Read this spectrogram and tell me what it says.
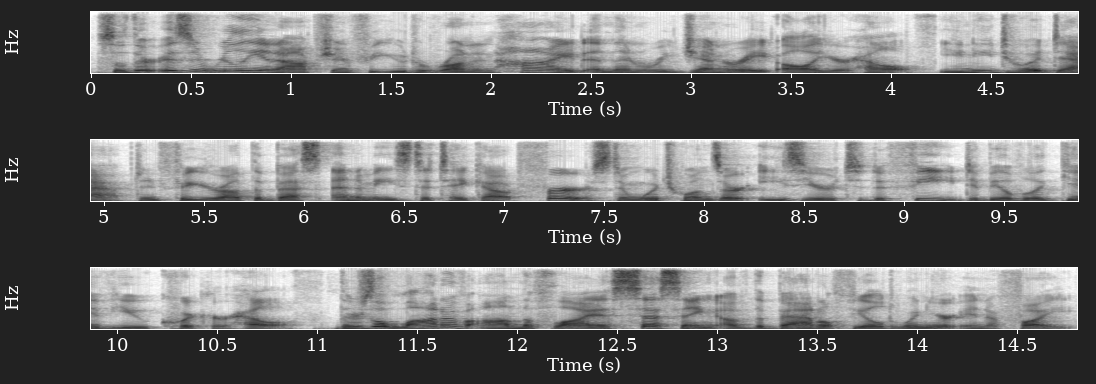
So there isn't really an option for you to run and hide and then regenerate all your health. You need to adapt and figure out the best enemies to take out first and which ones are easier to defeat to be able to give you quicker health. There's a lot of on-the-fly assessing of the battlefield when you're in a fight.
